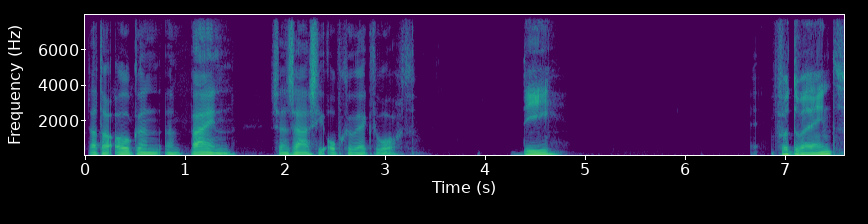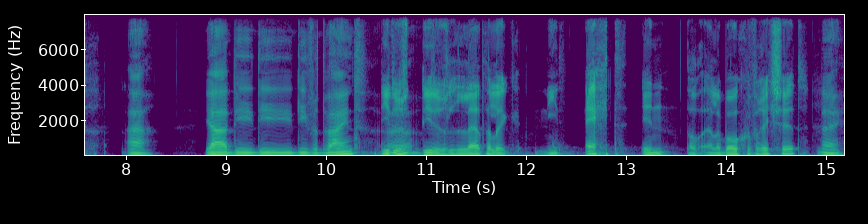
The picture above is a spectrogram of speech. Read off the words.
Dat er ook een, een pijnsensatie opgewekt wordt. Die verdwijnt. Ah, ja, die, die, die verdwijnt. Die dus, Eh, die dus letterlijk niet echt in dat ellebooggewricht zit. nee,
